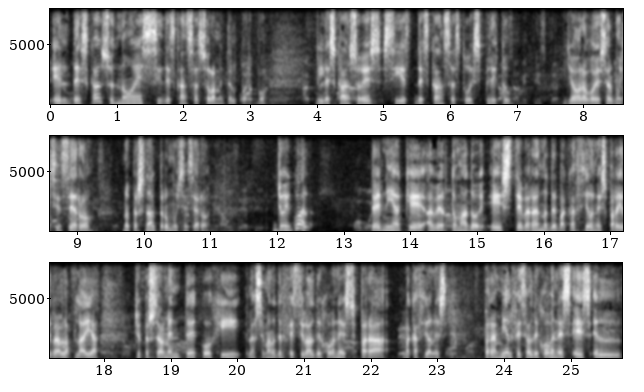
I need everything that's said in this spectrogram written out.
El descanso no es si descansas solamente el cuerpo. El descanso es si es- descansas tu espíritu. Y ahora voy a ser muy sincero, no personal, pero muy sincero. Yo igual tenía que haber tomado este verano de vacaciones para ir a la playa. Yo personalmente cogí la semana del Festival de Jóvenes para vacaciones. Para mí el Festival de Jóvenes es el,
